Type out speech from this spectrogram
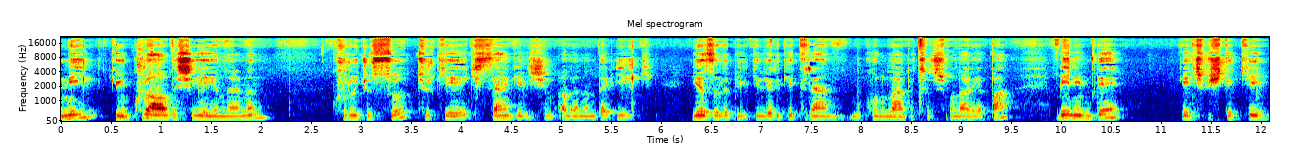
Nil Gün kural dışı yayınlarının kurucusu. Türkiye'ye kişisel gelişim alanında ilk yazılı bilgileri getiren bu konularda çalışmalar yapan. Benim de geçmişteki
